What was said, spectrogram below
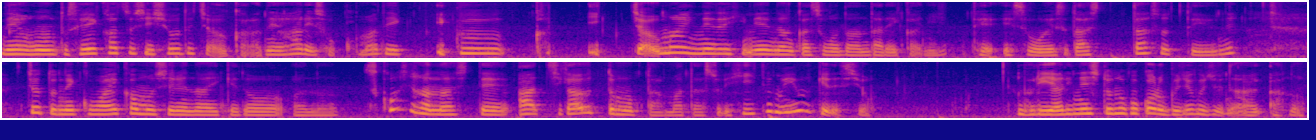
ねほんと生活支障出ちゃうからねやはりそこまで行くか行っちゃう前にね是非ねなんか相談誰かに SOS 出出すっていうねちょっとね怖いかもしれないけどあの少し話してあ違うと思ったらまたそれ引いてもいいわけですよ。無理やりね人の心ぐじゅぐじゅねあの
